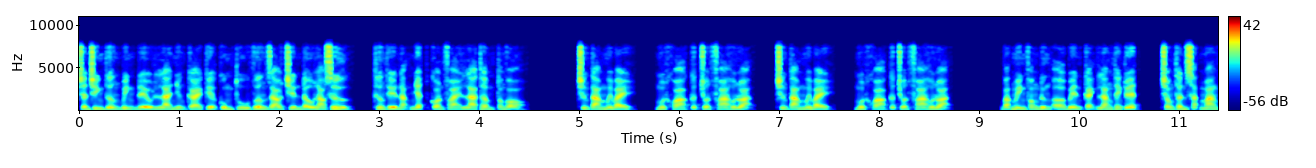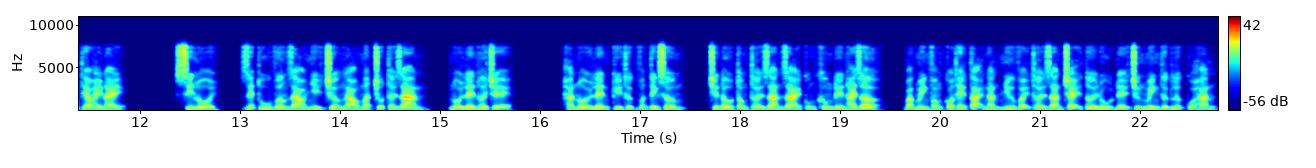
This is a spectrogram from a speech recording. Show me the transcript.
chân chính thương binh đều là những cái kia cùng thú vương giáo chiến đấu lao sư, thương thế nặng nhất còn phải là thẩm tòng võ. Chương tám mươi bảy, một khỏa cất chuột phá hỗn loạn, chương tám mươi bảy, một khỏa cất chuột phá hỗn loạn. Bắc minh phong đứng ở bên cạnh lăng thanh tuyết, trong thần sắc mang theo áy náy. Xin lỗi, giết thú vương giáo nhị trưởng lao mất chút thời gian, nổi lên hơi trễ. Hắn nổi lên kỳ thực vẫn tính sớm, chiến đấu tổng thời gian dài cũng không đến hai giờ, bắc minh phong có thể tại ngắn như vậy thời gian chạy tới đủ để chứng minh thực lực của hắn.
